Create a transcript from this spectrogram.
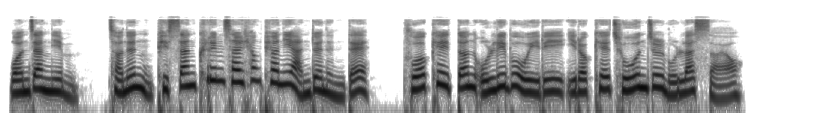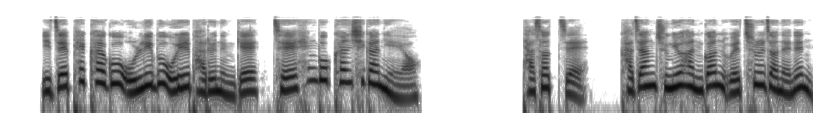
원장님, 저는 비싼 크림 살 형편이 안 되는데 부엌에 있던 올리브 오일이 이렇게 좋은 줄 몰랐어요. 이제 팩하고 올리브 오일 바르는 게 제 행복한 시간이에요. 다섯째, 가장 중요한 건 외출 전에는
